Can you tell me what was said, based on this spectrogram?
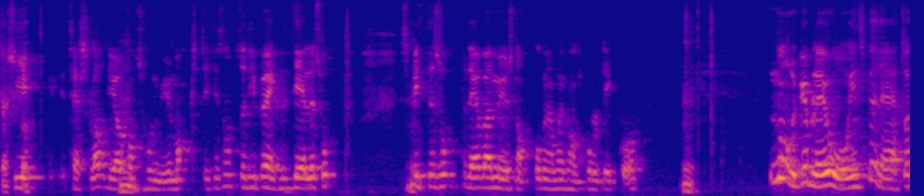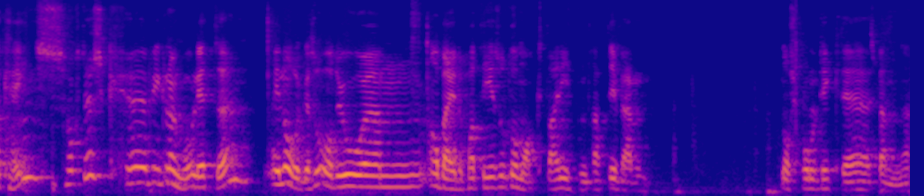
Tesla. De, Tesla de har Mm. kanskje for mye makt, ikke sant? så de bør egentlig deles opp. Splittes opp. Det har vært mye snakk om i amerikansk politikk òg. Mm. Norge ble jo også inspirert av Keynes, faktisk. Eh, Vi glemmer jo litt det. I Norge så var det jo um, Arbeiderpartiet som tok makta i 1935. Norsk politikk det er spennende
